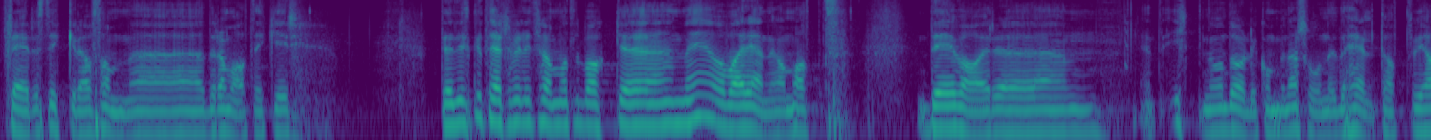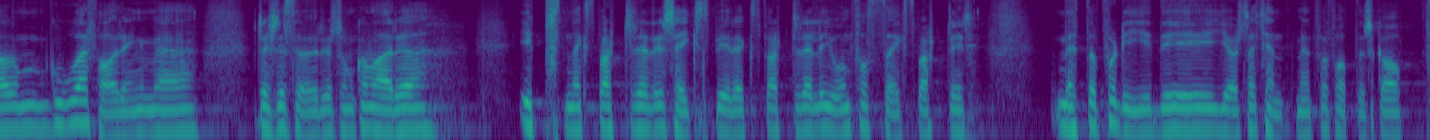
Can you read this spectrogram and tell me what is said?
flere stykker av samme dramatiker? Det diskuterte vi litt fram og tilbake med, og var enige om at det var uh, ikke noen dårlig kombinasjon i det hele tatt. Vi har god erfaring med regissører som kan være Ibsen-eksperter eller Shakespeare-eksperter eller Jon Fosse-eksperter. Nettopp fordi de gjør seg kjent med et forfatterskap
